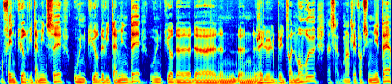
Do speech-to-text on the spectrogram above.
On fait une cure de vitamine C, ou une cure de vitamine D, ou une cure de, de, de, de gélule d'huile de foie de morue. Ça, ça augmente les forces immunitaires.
